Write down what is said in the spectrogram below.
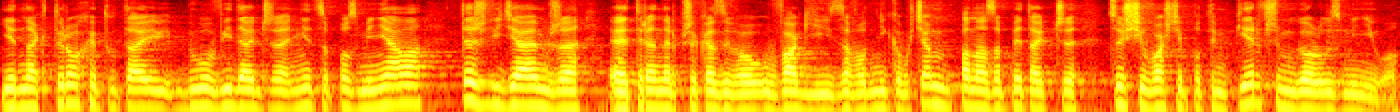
jednak trochę tutaj było widać, że nieco pozmieniała. Też widziałem, że e, trener przekazywał uwagi zawodnikom. Chciałbym pana zapytać, czy coś się właśnie po tym pierwszym golu zmieniło?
